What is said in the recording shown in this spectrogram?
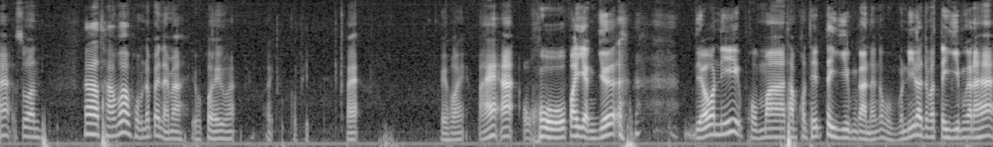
ฮะส่วนถ้าถามว่าผมได้ไปไหนมาเดี๋ยวเปิดให้ดูฮะเอ้ยกดผิดแปะไปพอยแปะอะโอ้โหไปอย่างเยอะ เดี๋ยววันนี้ผมมาทำคอนเทนต์ตียิมกันนะครับผมวันนี้เราจะมาตียิมกันนะฮะ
